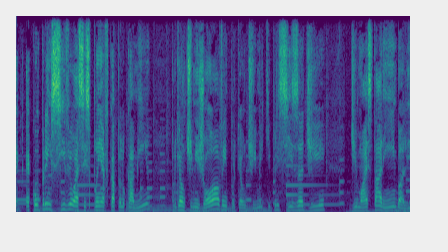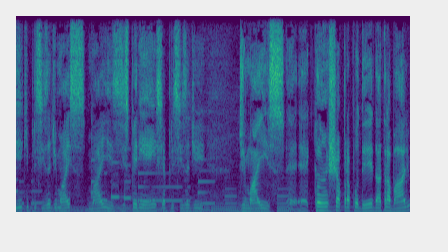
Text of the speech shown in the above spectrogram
é, é compreensível essa Espanha ficar pelo caminho, porque é um time jovem, porque é um time que precisa de, de mais tarimba ali, que precisa de mais, mais experiência, precisa de, de mais é, é, cancha para poder dar trabalho.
